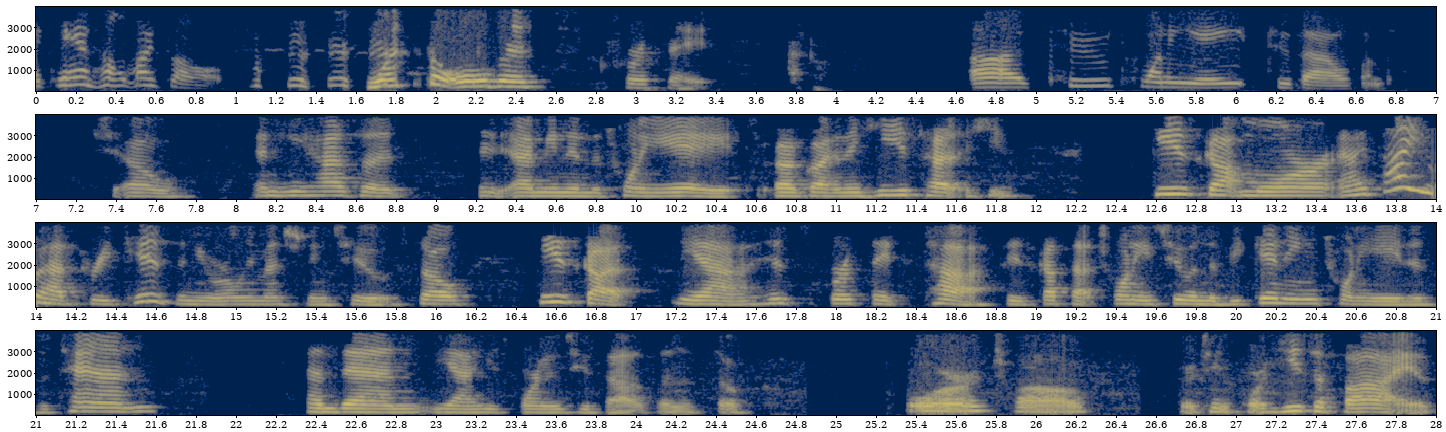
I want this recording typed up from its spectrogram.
I can't help myself. What's the oldest birth date? uh, two twenty eight two thousand. Oh, and he has a. I mean, in the 28, uh, go- and he's had he he's got more. And I thought you had three kids, and you were only mentioning two. So he's got yeah, his birth date's tough. He's got that 22 in the beginning, 28 is a 10, and then yeah, he's born in 2000. So 4, 12, 13, 14. He's a five.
